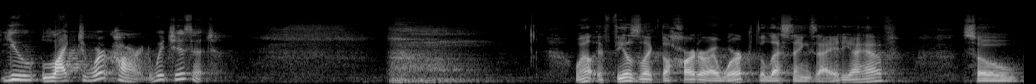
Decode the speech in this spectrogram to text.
you like to work hard. Which is it? Well, it feels like the harder I work, the less anxiety I have. So.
